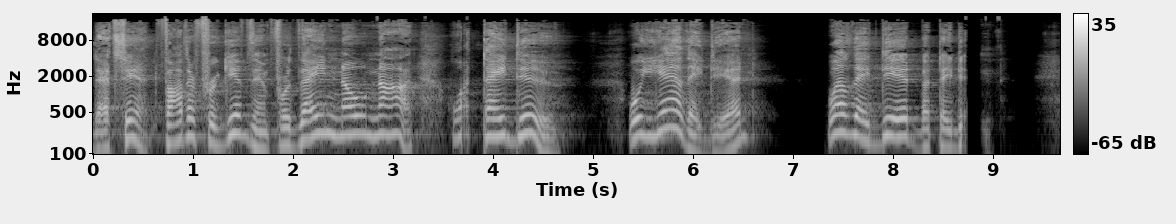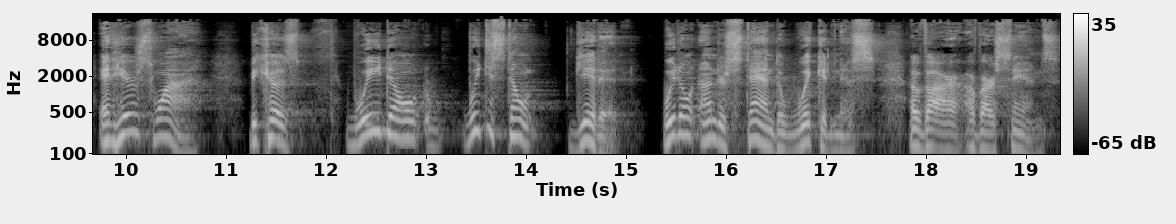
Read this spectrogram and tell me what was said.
That's it. Father, forgive them, for they know not what they do. Well, yeah, they did. Well, they did, but they didn't. And here's why. Because we don't, we just don't get it. We don't understand the wickedness of our, of our sins.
